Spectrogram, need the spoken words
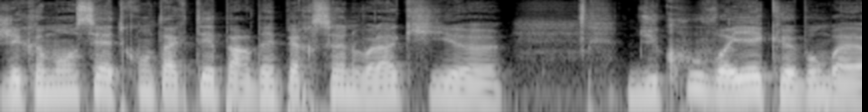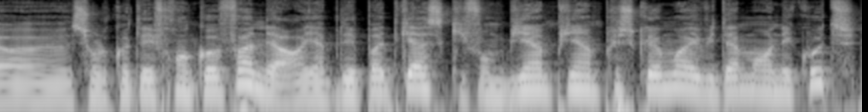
J'ai commencé à être contacté par des personnes, voilà, qui, du coup, voyaient que, bon, bah, sur le côté francophone, alors il y a des podcasts qui font bien, bien plus que moi, évidemment, en écoute.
